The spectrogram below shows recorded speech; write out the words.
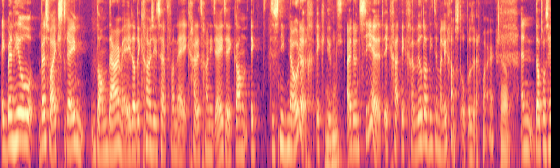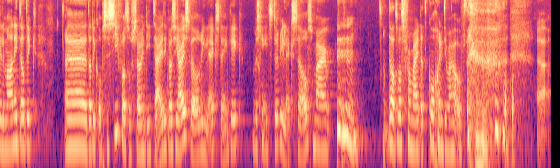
ik ben heel best wel extreem dan daarmee. Dat ik gewoon zoiets heb van nee, ik ga dit gewoon niet eten. Ik kan, ik, het is niet nodig. Ik, Mhm. ik- I don't see it. Ik, ga, ik ga, wil dat niet in mijn lichaam stoppen, zeg maar. Ja. En dat was helemaal niet dat ik, eh, dat ik obsessief was of zo in die tijd. Ik was juist wel relaxed, denk ik. Misschien iets te relaxed zelfs. Maar dat was voor mij, dat kon gewoon niet in mijn hoofd. Grappig. Ja.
